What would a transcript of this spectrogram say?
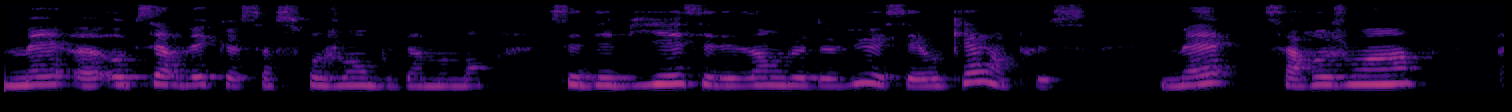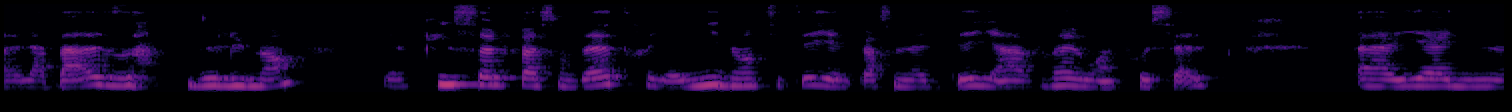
mais euh, observez que ça se rejoint au bout d'un moment. C'est des biais, c'est des angles de vue et c'est ok en plus, mais ça rejoint la base de l'humain. Il n'y a qu'une seule façon d'être, il y a une identité, il y a une personnalité, il y a un vrai ou un faux self, il y a une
